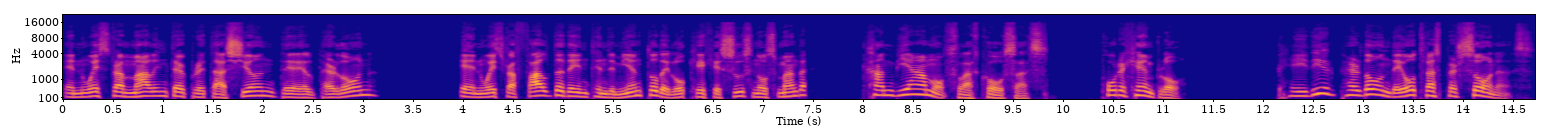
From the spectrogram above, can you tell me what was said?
en nuestra malinterpretación del perdón, en nuestra falta de entendimiento de lo que Jesús nos manda, cambiamos las cosas. Por ejemplo, pedir perdón de otras personas.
